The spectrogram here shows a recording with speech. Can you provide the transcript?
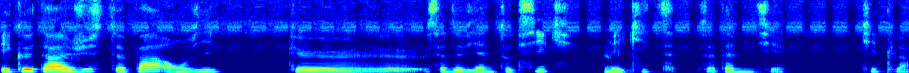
et que t'as juste pas envie que ça devienne toxique, mais quitte cette amitié. Quitte-la.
